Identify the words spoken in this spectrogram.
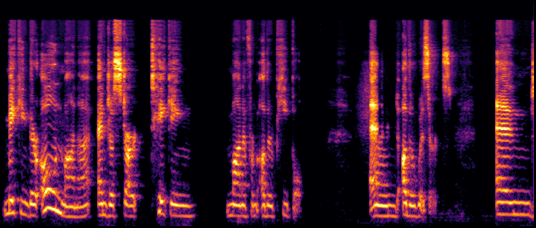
making their own mana and just start taking mana from other people and other wizards. And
